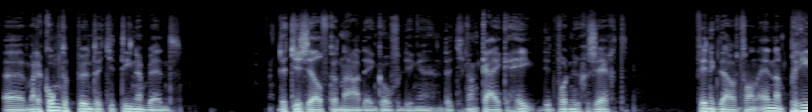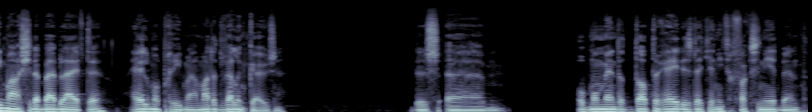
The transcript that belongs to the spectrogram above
maar er komt een punt dat je tiener bent. Dat je zelf kan nadenken over dingen. Dat je kan kijken, hey, dit wordt nu gezegd. Vind ik daar van? En dan prima als je daarbij blijft, hè. Helemaal prima, maar dat is wel een keuze. Dus um, op het moment dat dat de reden is dat je niet gevaccineerd bent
